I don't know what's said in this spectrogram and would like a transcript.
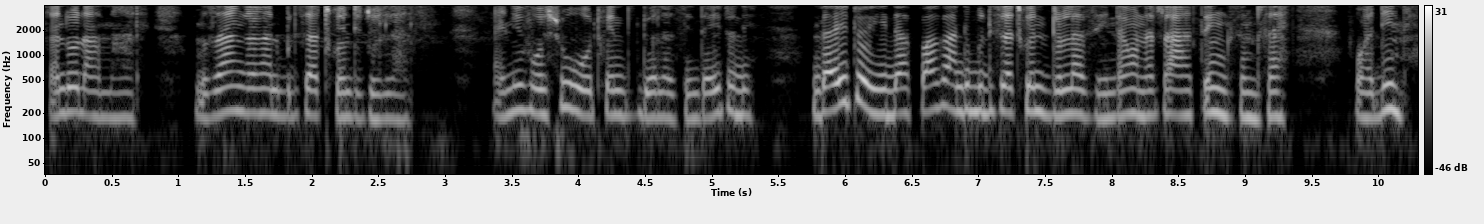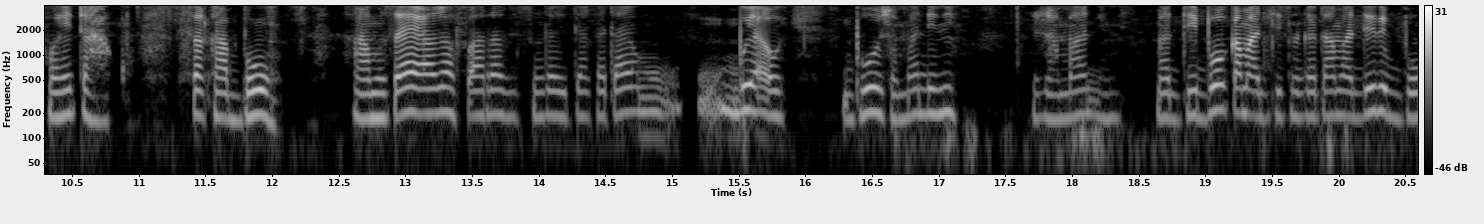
chandoda mari. Muzanga akandibudisa twenty dollars. Ini for sure twenty dollars ndaitodi ndaitoida paakandibudisa twenty dollars ndaona ti ah, thanks muzai wadini? Waita hako. Saka bo hamuzai akafara zvisingaiti akati mbuya we bho zvamadini? Zvamadini. Madhibo kamadhiri ndikati amadhiri bho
